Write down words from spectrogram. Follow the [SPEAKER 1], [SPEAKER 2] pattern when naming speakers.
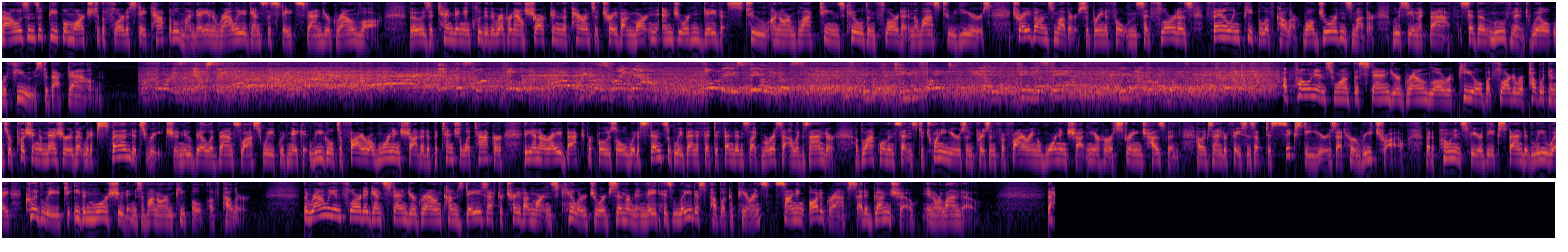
[SPEAKER 1] Thousands of people marched to the Florida state capitol Monday in a rally against the state's Stand Your Ground law. Those attending included the Reverend Al Sharpton and the parents of Trayvon Martin and Jordan Davis, two unarmed black teens killed in Florida in the last two years. Trayvon's mother, Sabrina Fulton, said Florida's failing people of color, while Jordan's mother, Lucia McBath, said the movement will refuse to back down.
[SPEAKER 2] Florida is an F state.
[SPEAKER 1] Opponents want the Stand Your Ground law repeal, but Florida Republicans are pushing a measure that would expand its reach. A new bill advanced last week would make it legal to fire a warning shot at a potential attacker. The NRA-backed proposal would ostensibly benefit defendants like Marissa Alexander, a black woman sentenced to 20 years in prison for firing a warning shot near her estranged husband. Alexander faces up to 60 years at her retrial, but opponents fear the expanded leeway could lead to even more shootings of unarmed people of color. The rally in Florida against Stand Your Ground comes days after Trayvon Martin's killer, George Zimmerman, made his latest public appearance, signing autographs at a gun show in Orlando.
